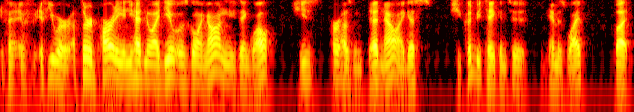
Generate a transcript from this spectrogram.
if, if if you were a third party and you had no idea what was going on and you think, well, she's her husband's dead now, I guess she could be taken to, him as wife, but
